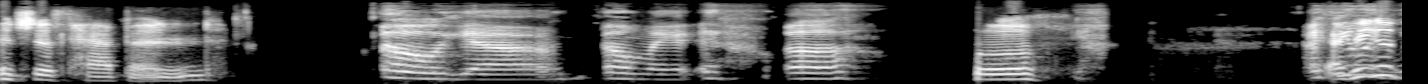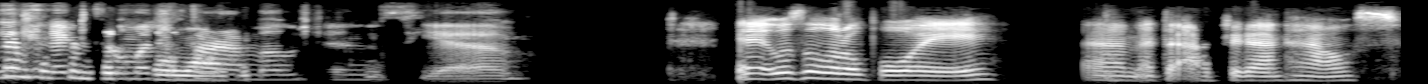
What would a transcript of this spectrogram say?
it just happened. Oh yeah. Oh my. it- Uh, Ugh. I I feel think like it's we connect so much with our emotions. Yeah. And it was a little boy um, at the Octagon House.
